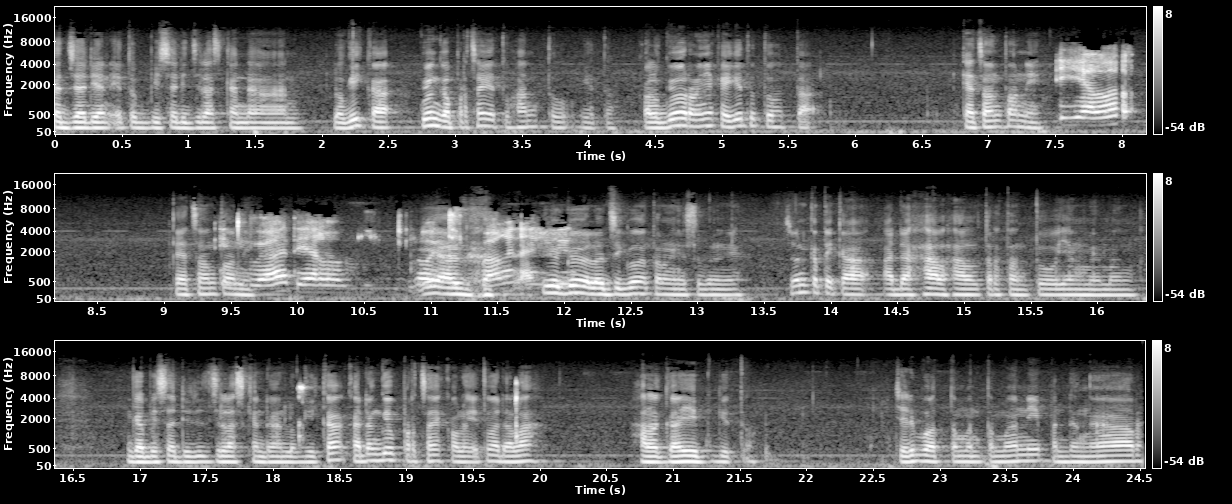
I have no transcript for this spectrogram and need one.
kejadian itu bisa dijelaskan dengan logika, gue nggak percaya itu hantu gitu. Kalau gue orangnya kayak gitu tuh, tak kayak contoh nih, iya lo kayak contoh ini nih. banget ya Iya, logik gue- banget Iya gue logik banget orangnya sebenarnya. Cuman ketika ada hal-hal tertentu yang memang nggak bisa dijelaskan dengan logika, kadang gue percaya kalau itu adalah hal gaib gitu. Jadi buat teman-teman nih pendengar,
